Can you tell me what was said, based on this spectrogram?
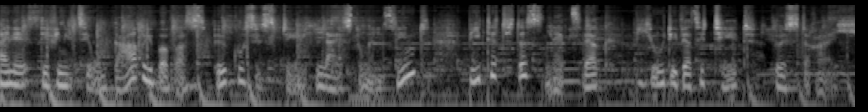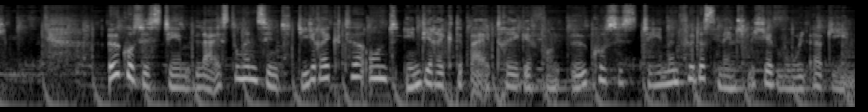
Eine Definition darüber, was Ökosystemleistungen sind, bietet das Netzwerk Biodiversität Österreich. Ökosystemleistungen sind direkte und indirekte Beiträge von Ökosystemen für das menschliche Wohlergehen.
